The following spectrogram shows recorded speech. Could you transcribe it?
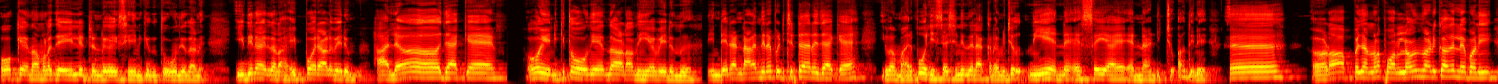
ഓക്കെ നമ്മളെ ജയിലിലിട്ടുണ്ട് ഗൈസ് എനിക്കിത് തോന്നിയതാണ്. ഇതിനായിരുന്നടാ ഇപ്പോൾ ഒരാൾ വരും. ഹലോ ജാക്കേ. ഓ എനിക്ക് തോന്നിയതാടാ നീ വരുന്നത്. നിന്റെ രണ്ടാളെന്തിനാ പിടിച്ചിട്ട് കയറി ജാക്കേ? ഇവന്മാർ പോലീസ് സ്റ്റേഷനിൽ ഇന്നലെ ആക്രമിച്ചു. നീ എന്നെ എസ് ഐ ആയ എന്നെ അടിച്ചു അതിന്. ഏ? എടാ അപ്പം ഞങ്ങളെ പുറലോകം കാണിക്കാതല്ലേ പണി?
